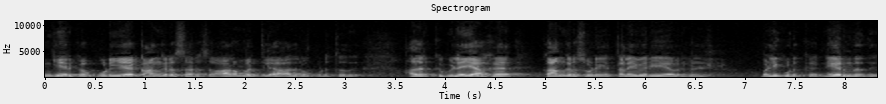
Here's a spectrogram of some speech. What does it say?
இங்கே இருக்கக்கூடிய காங்கிரஸ் அரசு ஆரம்பத்திலே ஆதரவு கொடுத்தது. அதற்கு விலையாக காங்கிரஸுடைய தலைவரையே அவர்கள் பலி கொடுக்க நேர்ந்தது.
